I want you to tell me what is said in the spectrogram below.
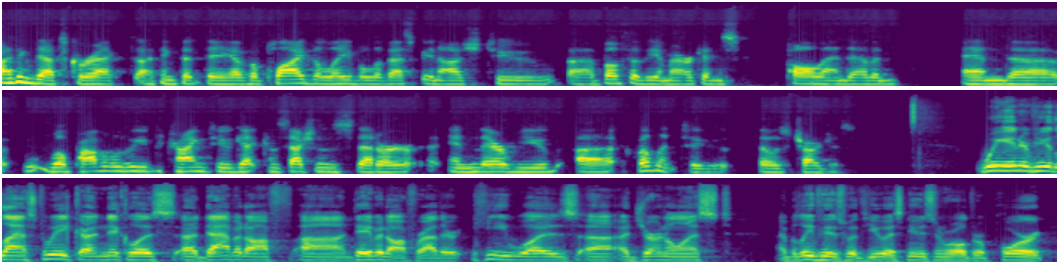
I think that's correct. I think that they have applied the label of espionage to uh, both of the Americans, Paul and Evan, and uh, will probably be trying to get concessions that are, in their view, uh, equivalent to those charges. We interviewed last week uh, Nicholas uh, Davidoff, uh, Daniloff, rather. He was uh, a journalist. I believe he was with U.S. News and World Report.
